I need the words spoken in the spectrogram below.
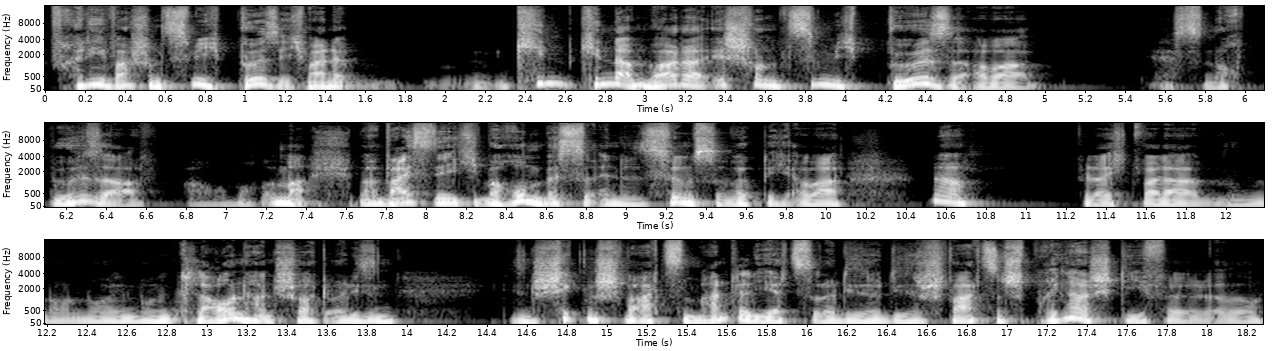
Freddy war schon ziemlich böse. Ich meine, kind, Kindermörder ist schon ziemlich böse, aber er ist noch böser. Warum auch immer. Man weiß nicht, warum bis zum Ende des Films so wirklich, aber ja, vielleicht weil er einen neuen, neuen Clown-Handschuh hat oder diesen, diesen schicken schwarzen Mantel jetzt oder diese, diese schwarzen Springerstiefel. Also,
